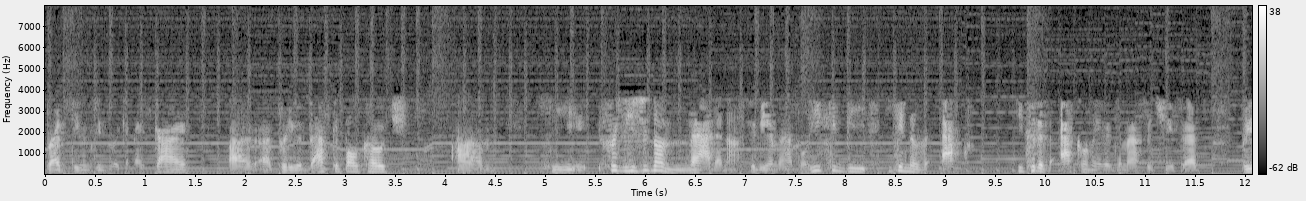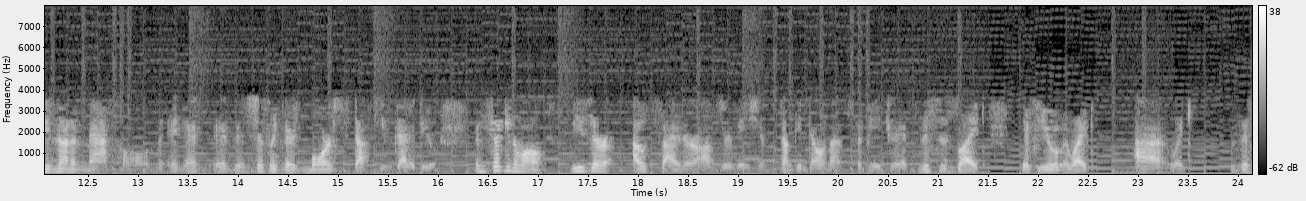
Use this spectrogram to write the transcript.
Brad Stevens seems like a nice guy, uh, a pretty good basketball coach. Um, he first he's just not mad enough to be a masshole. He could be he could have ac- he could have acclimated to Massachusetts, but he's not a masshole. It, it, it, it's just like there's more stuff you've got to do. And second of all, these are outsider observations. Dunkin' Donuts, the Patriots. This is like if you like uh, like the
